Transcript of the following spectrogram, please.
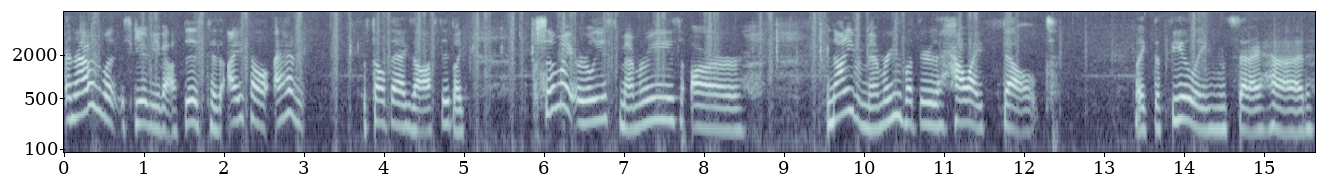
and that was what scared me about this because I felt I hadn't felt that exhausted. Like, some of my earliest memories are not even memories, but they're how I felt. Like the feelings that I had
